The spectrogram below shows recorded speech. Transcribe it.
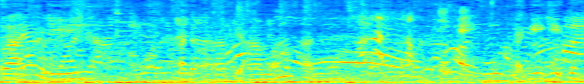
Raffi ada Kak Raffi Ahmad ada Kak Gigi tuh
